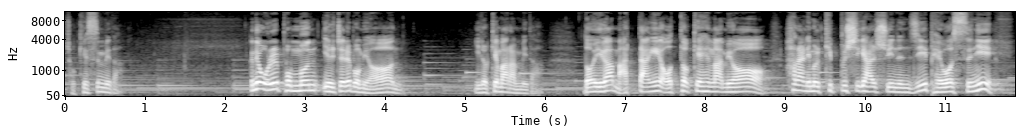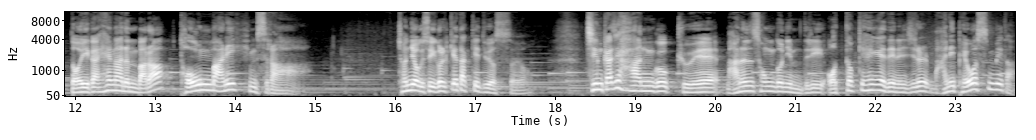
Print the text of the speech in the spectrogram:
좋겠습니다. 근데 오늘 본문 1절에 보면 이렇게 말합니다. 너희가 마땅히 어떻게 행하며 하나님을 기쁘시게 할 수 있는지 배웠으니 너희가 행하는 바라 더욱 많이 힘쓰라. 전 여기서 이걸 깨닫게 되었어요. 지금까지 한국 교회 많은 성도님들이 어떻게 행해야 되는지를 많이 배웠습니다.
